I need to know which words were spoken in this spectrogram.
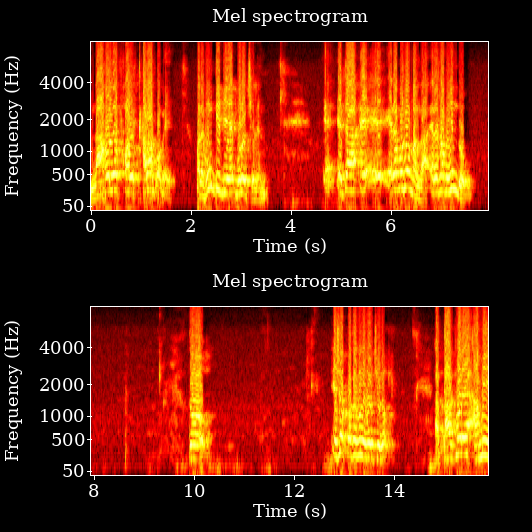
না হলে ফল খারাপ হবে। মানে হুমকি দিয়ে বলেছিলেন। এটা এরা মুসলমানরা, এরা সব হিন্দু। তো, এসব কথাগুলো হয়েছিল। আর তারপরে আমি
